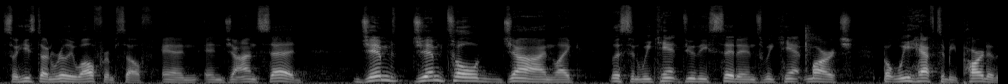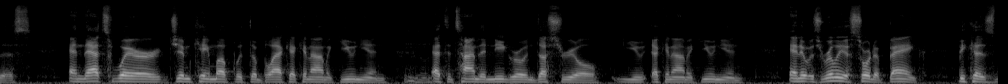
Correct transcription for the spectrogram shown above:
So he's done really well for himself. And and John said, Jim Jim told John like, listen, we can't do these sit-ins, we can't march, but we have to be part of this. And that's where Jim came up with the Black Economic Union mm-hmm. at the time, the Negro Industrial U- Economic Union, and it was really a sort of bank because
